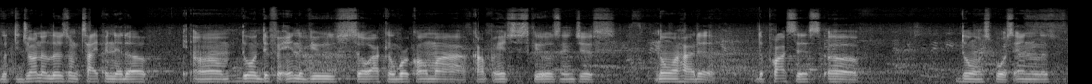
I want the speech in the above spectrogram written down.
with the journalism, typing it up, um, doing different interviews so I can work on my comprehension skills and just knowing how to the process of doing sports analyst.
